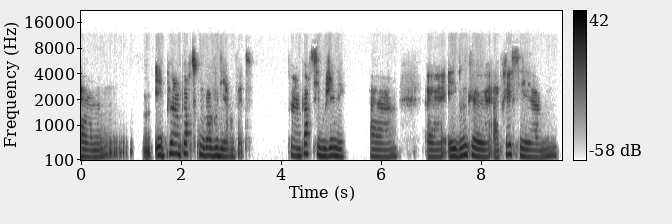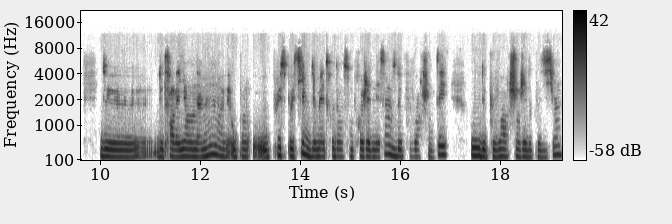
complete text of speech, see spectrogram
Euh, et peu importe ce qu'on va vous dire, en fait. Peu importe si vous gênez. Euh, euh, et donc, après, c'est de, de, travailler en amont au, plus possible, de mettre dans son projet de naissance, de pouvoir chanter ou de pouvoir changer de position.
